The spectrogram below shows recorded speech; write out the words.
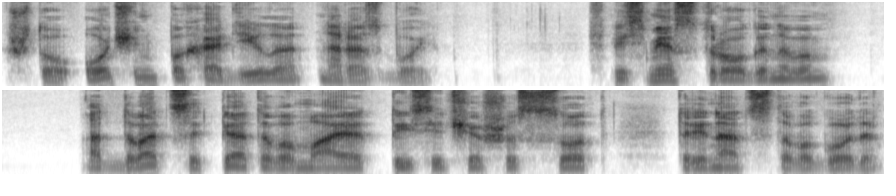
что очень походило на разбой. В письме Строгановым от 25 мая 1613 года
